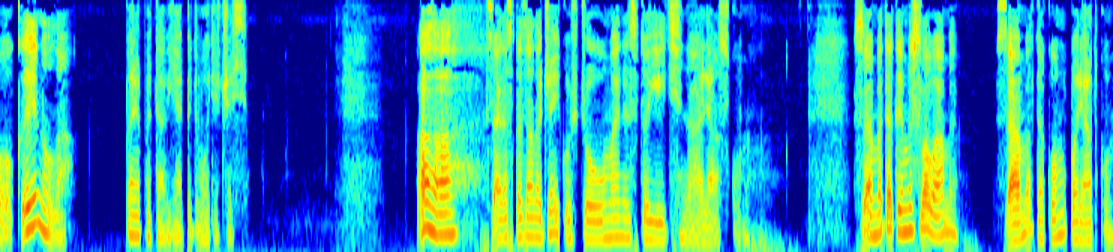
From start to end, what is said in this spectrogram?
Покинула? перепитав я, підводячись. Ага, зараз сказала Джейку, що у мене стоїть на Аляску. Саме такими словами, саме в такому порядку.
